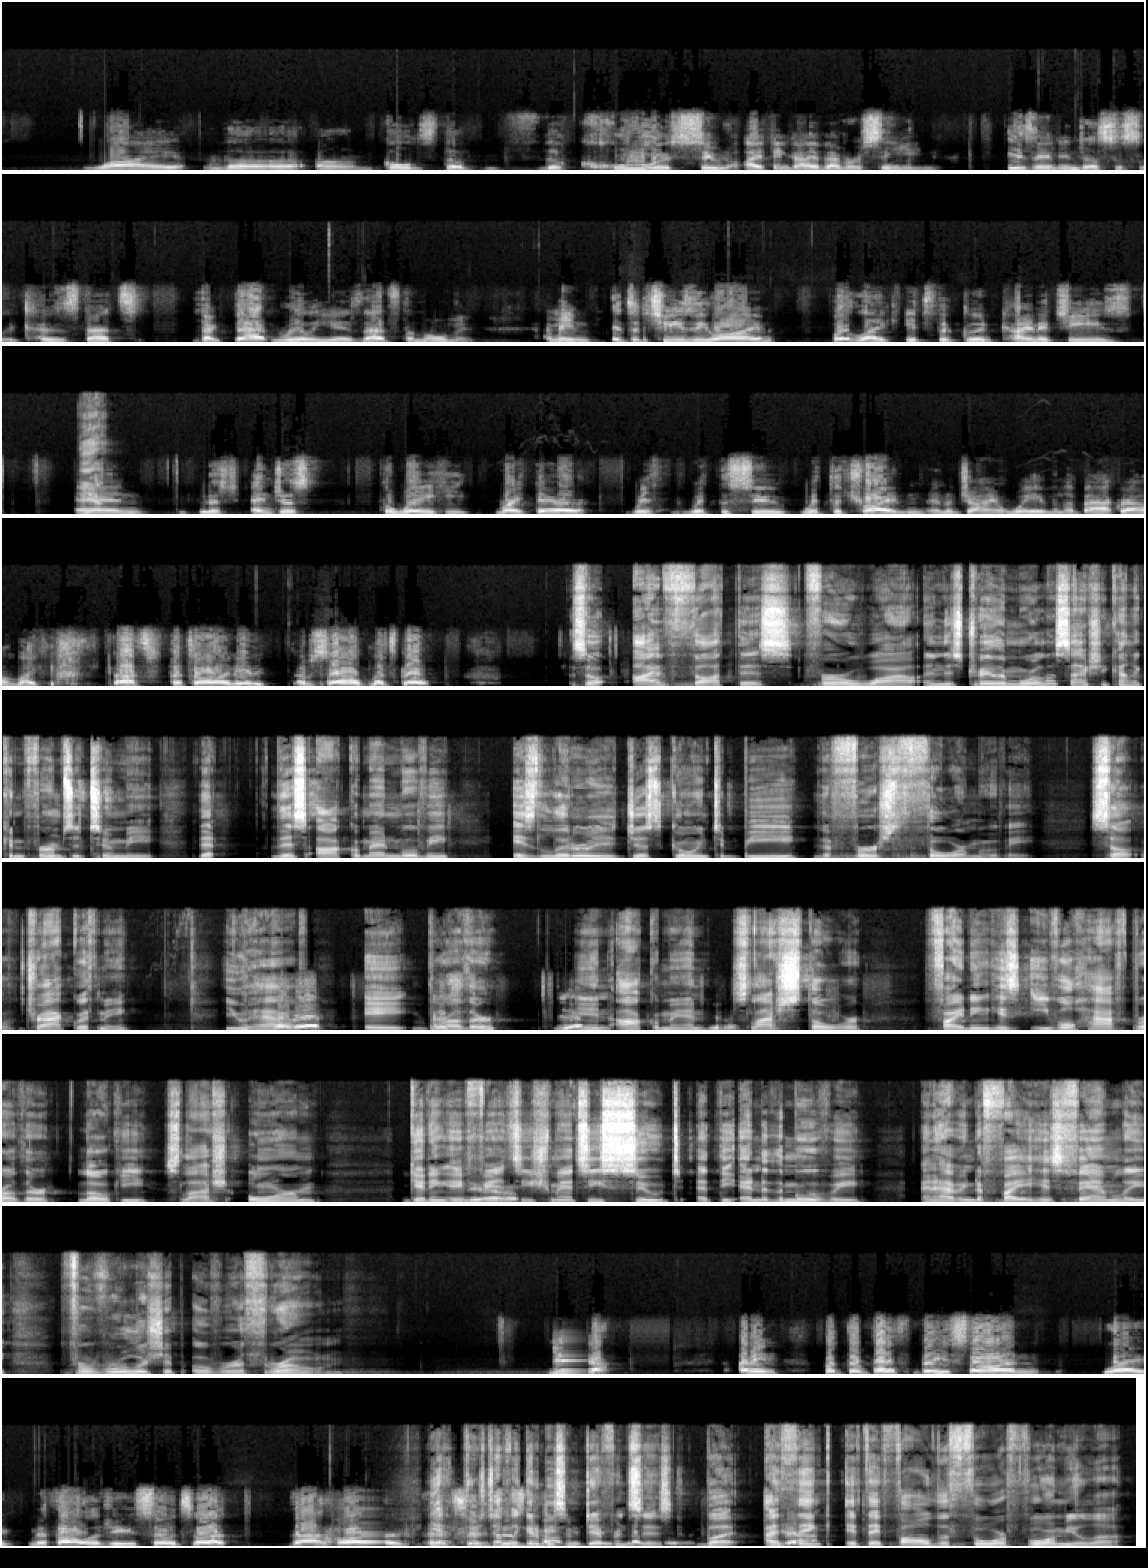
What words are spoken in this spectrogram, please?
why the um, Gold's the the coolest suit I think I've ever seen isn't in Justice League because that's like that really is that's the moment. I mean, it's a cheesy line, but like it's the good kind of cheese, Yeah. and just and just the way he right there with with the suit with the trident and a giant wave in the background, like that's that's all I needed. I'm sold. Let's go. So I've thought this for a while, and this trailer more or less actually kind of confirms it to me that this Aquaman movie is literally just going to be the first Thor movie. So track with me. You have Okay. a brother Yeah. in Aquaman Yeah. slash Thor fighting his evil half brother Loki slash Orm, getting a Yeah. fancy schmancy suit at the end of the movie, and having to fight his family for rulership over a throne. Yeah. I mean, but they're both based on like mythology, so it's not that hard. Yeah, It's there's definitely going to be some differences, but I Yeah. think if they follow the Thor formula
